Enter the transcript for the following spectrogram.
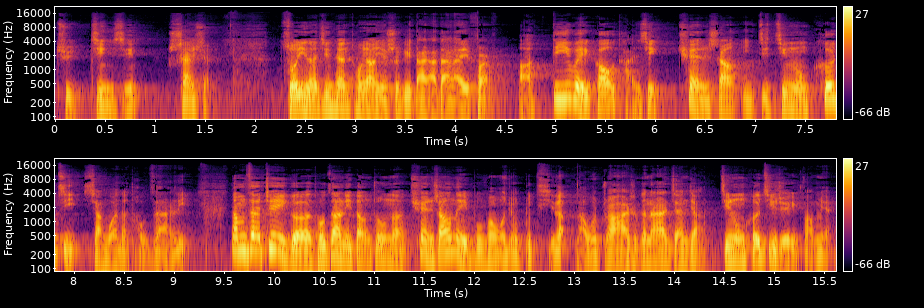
去进行筛选。所以呢，今天同样也是给大家带来一份啊低位高弹性券商以及金融科技相关的投资案例。那么在这个投资案例当中呢，券商那一部分我就不提了。那我主要还是跟大家讲讲金融科技这一方面。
